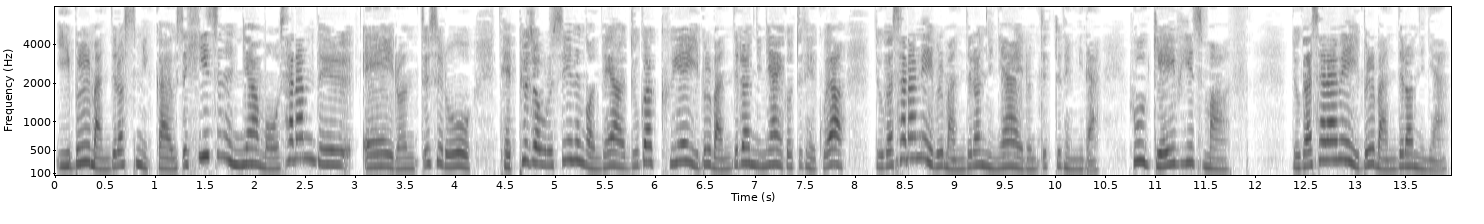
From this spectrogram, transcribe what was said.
입을 만들었습니까? 여기서 his는요, 뭐 사람들의 이런 뜻으로 대표적으로 쓰이는 건데요. 누가 그의 입을 만들었느냐 이것도 되고요. 누가 사람의 입을 만들었느냐 이런 뜻도 됩니다. Who gave his mouth? 누가 사람의 입을 만들었느냐?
